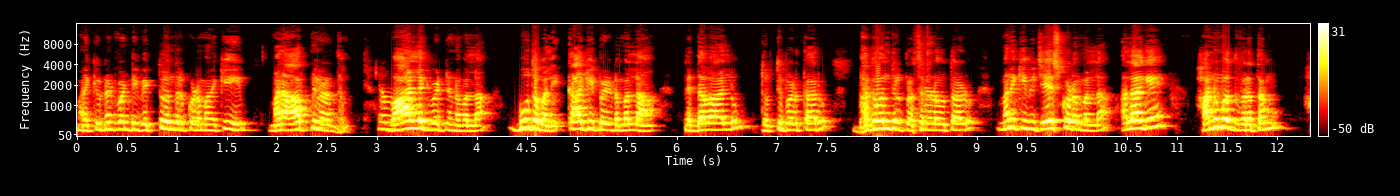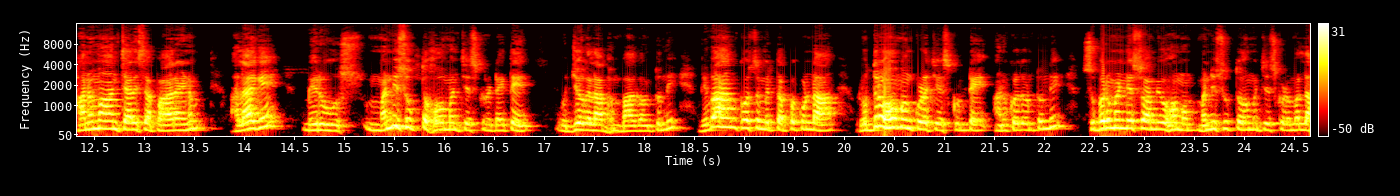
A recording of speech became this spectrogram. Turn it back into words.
మనకి ఉన్నటువంటి వ్యక్తులందరూ కూడా మనకి మన ఆత్మీయ అర్థం. వాళ్ళకి పెట్టడం వల్ల భూతబలి కాకి పెట్టడం వల్ల పెద్దవాళ్ళు తృప్తి పడతారు భగవంతుడు ప్రసన్నుడవుతాడు మనకి ఇవి చేసుకోవడం వల్ల అలాగే హనుమద్ వ్రతం హనుమాన్ చాలీస పారాయణం అలాగే మీరు మన్ని సూక్త హోమం చేసుకున్నట్టయితే ఉద్యోగ లాభం బాగా ఉంటుంది. వివాహం కోసం మీరు తప్పకుండా రుద్రహోమం కూడా చేసుకుంటే అనుకూలత ఉంటుంది. సుబ్రహ్మణ్య స్వామి హోమం మన్ని సూక్త హోమం చేసుకోవడం వల్ల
